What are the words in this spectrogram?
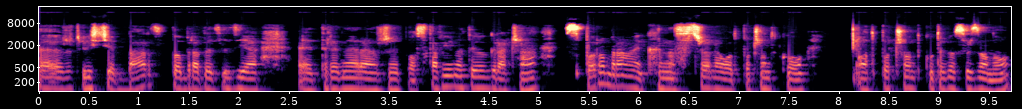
e, rzeczywiście bardzo dobra decyzja e, trenera, że postawił na tego gracza. Sporo bramek nastrzelał od początku, od początku tego sezonu.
